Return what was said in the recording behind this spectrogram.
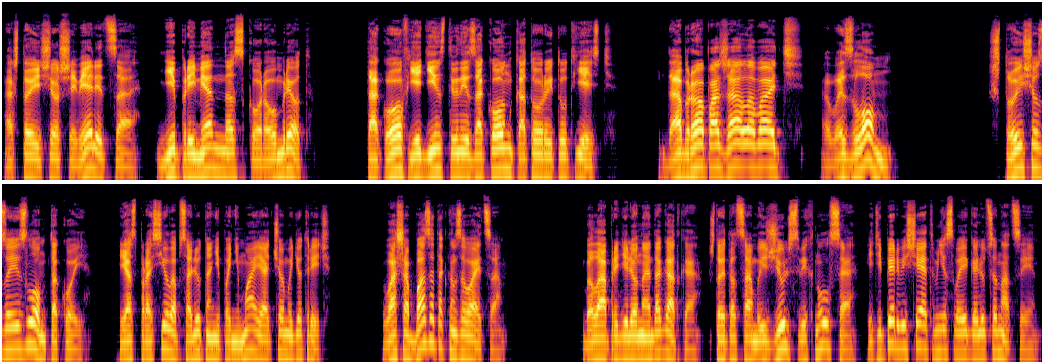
а что еще шевелится, непременно скоро умрет. Таков единственный закон, который тут есть. «Добро пожаловать в излом!» «Что еще за излом такой?» Я спросил, абсолютно не понимая, о чем идет речь. «Ваша база так называется?» Была определенная догадка, что этот самый Жюль свихнулся и теперь вещает мне свои галлюцинации.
